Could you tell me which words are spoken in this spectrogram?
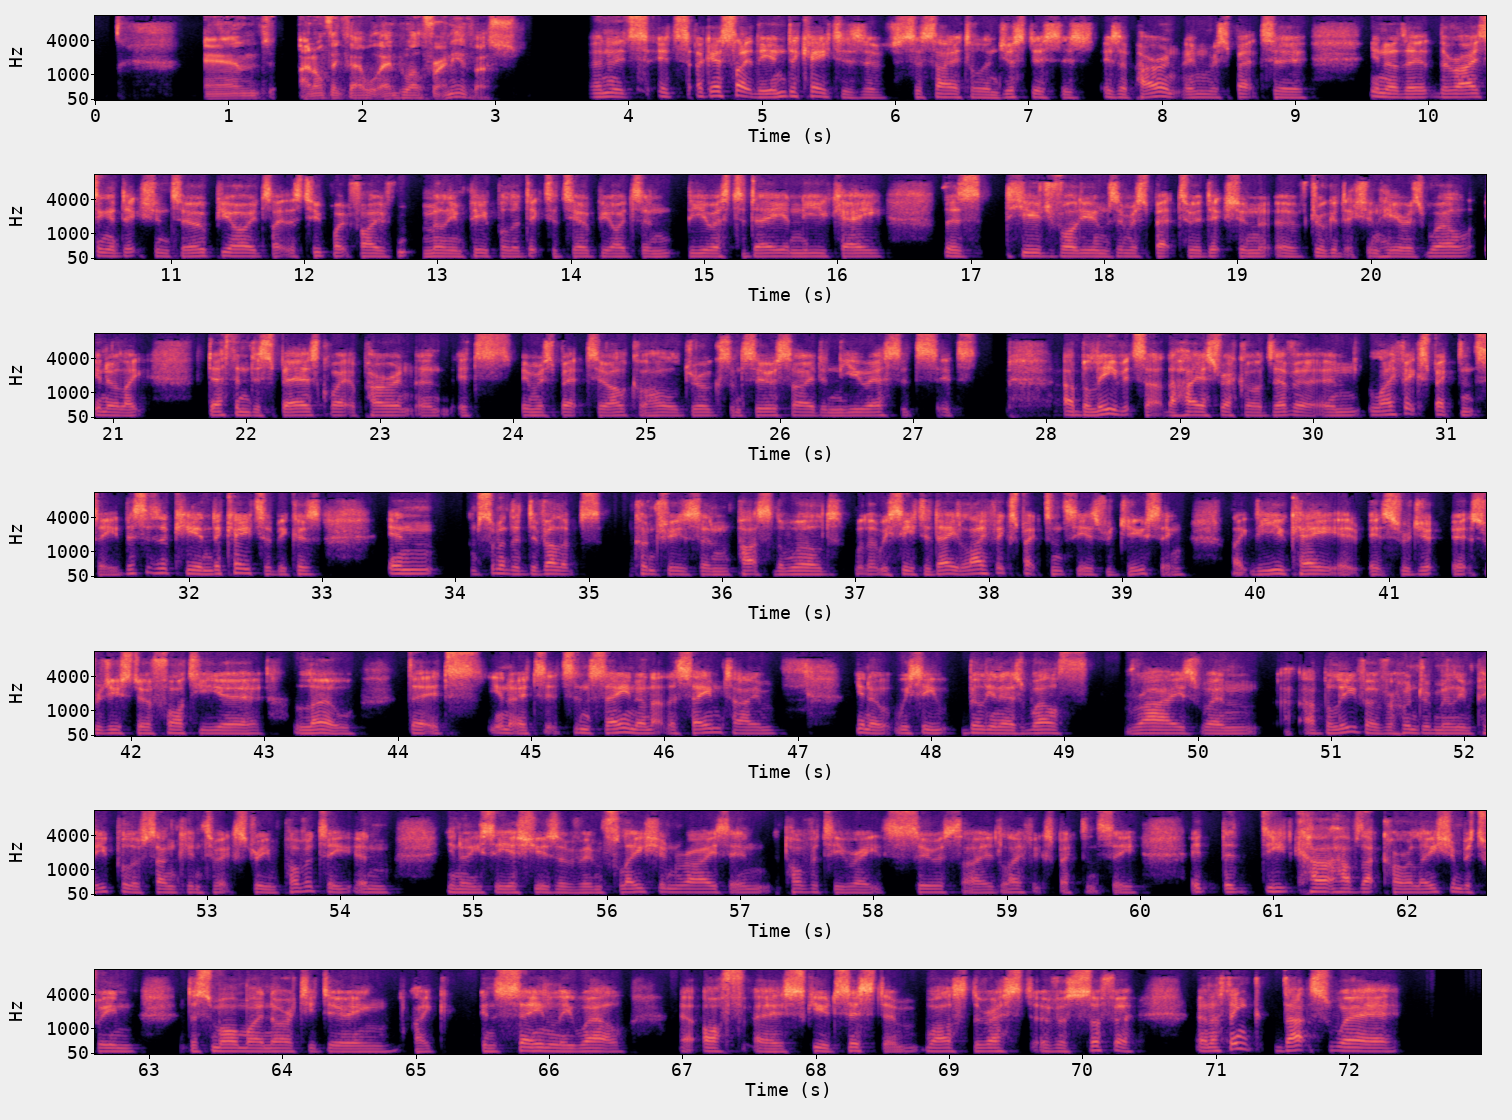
And I don't think that will end well for any of us. And it's it's I guess like the indicators of societal injustice is is apparent in respect to, you know, the the rising addiction to opioids. Like there's 2.5 million people addicted to opioids in the US today. In the UK, there's huge volumes in respect to addiction of drug addiction here as well. You know, like death and despair is quite apparent, and it's in respect to alcohol, drugs, and suicide in the US. It's it's I believe it's at the highest records ever. And life expectancy, this is a key indicator because in some of the developed countries and parts of the world that we see today, life expectancy is reducing. Like the UK, it, it's redu- it's reduced to a forty year low. That it's you know it's it's insane. And at the same time, you know we see billionaires' wealth rise when I believe over 100 million people have sunk into extreme poverty. And, you know, you see issues of inflation rising, poverty rates, suicide, life expectancy. It, it, you can't have that correlation between the small minority doing like insanely well uh, off a skewed system whilst the rest of us suffer. And I think that's where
